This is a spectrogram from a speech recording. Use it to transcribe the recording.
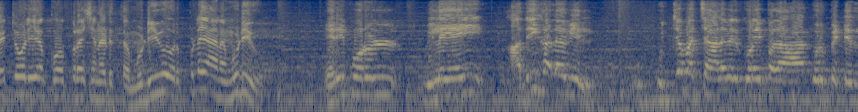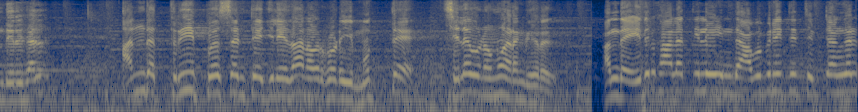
பெட்ரோலியம் கோர்பரேஷன் எடுத்த முடிவு ஒரு பிழையான முடிவு. எரிபொருள் விலையை அதிக அளவில் உச்சபட்ச அளவில் குறைப்பதாக குறிப்பிட்டிருந்தீர்கள். அந்த த்ரீ பெர்சன்டேஜிலே தான் அவர்களுடைய மொத்த செலவினமும் அடங்குகிறது. அந்த எதிர்காலத்திலே இந்த அபிவிருத்தி திட்டங்கள்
